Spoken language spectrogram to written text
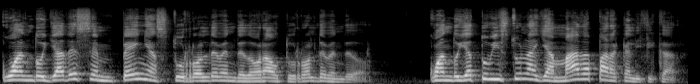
cuando ya desempeñas tu rol de vendedora o tu rol de vendedor, cuando ya tuviste una llamada para calificar,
